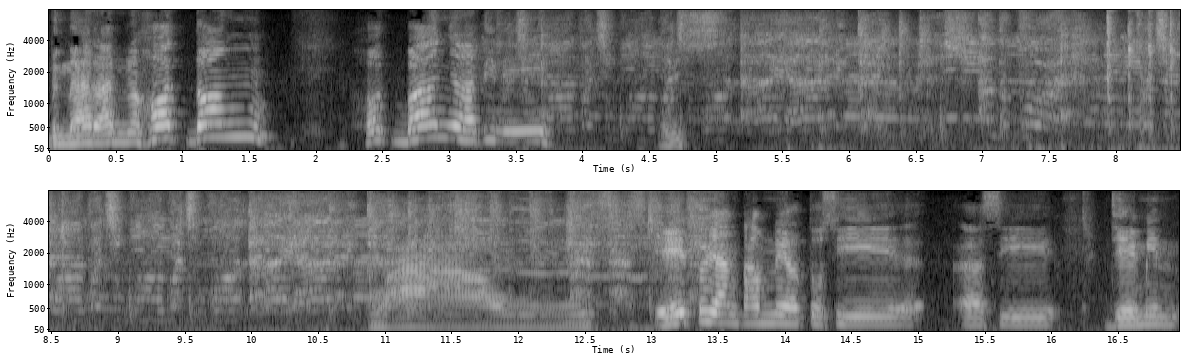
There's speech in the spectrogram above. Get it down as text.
Benaran hot dong. Hot banget ini. Wish. Wow. Itu yang thumbnail tuh si eh, si Jamin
